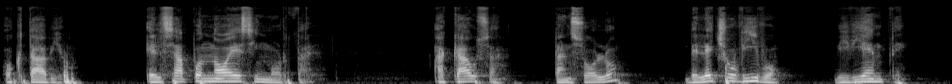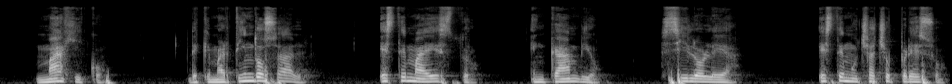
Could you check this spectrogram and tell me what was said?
Octavio, el sapo no es inmortal. A causa, tan solo, del hecho vivo, viviente, mágico, de que Martín Dosal, este maestro, en cambio, sí lo lea. Este muchacho preso,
